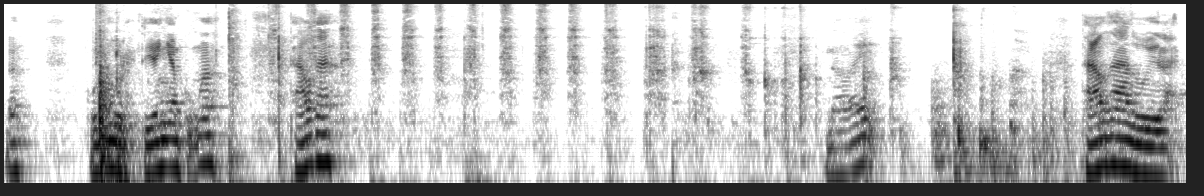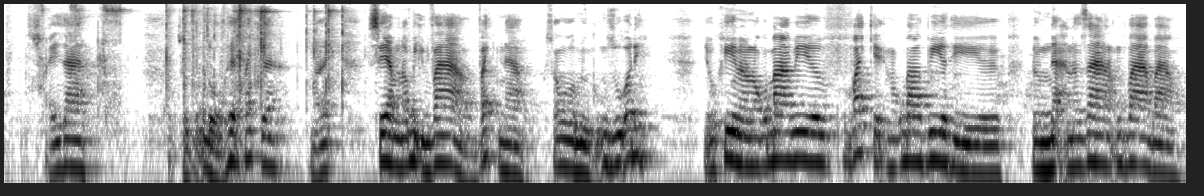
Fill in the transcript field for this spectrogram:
Đây, con đô này thì anh em cũng ờ, tháo ra. Đấy, tháo ra rồi lại xoáy ra, rồi cũng đổ hết vách ra đấy xem nó bị va ở vách nào xong rồi mình cũng rũa đi. Nhiều khi là nó có ba via vách ấy, nó có ba via thì đường đạn nó ra nó cũng va vào.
